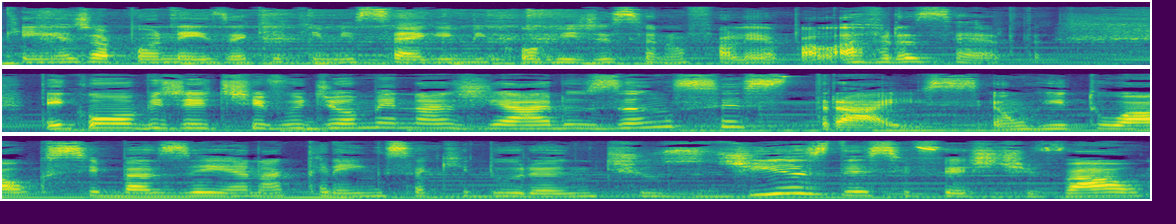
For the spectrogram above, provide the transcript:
quem é japonês aqui que me segue, me corrija se eu não falei a palavra certa. Tem como objetivo de homenagear os ancestrais. É um ritual que se baseia na crença que durante os dias desse festival,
